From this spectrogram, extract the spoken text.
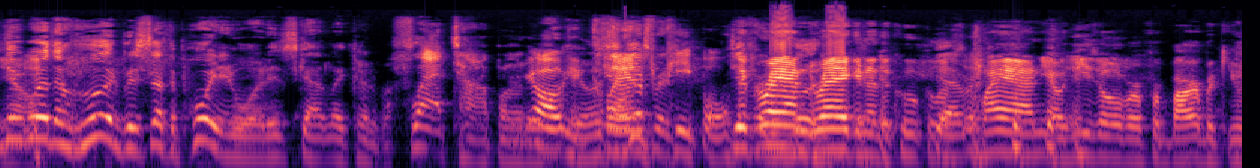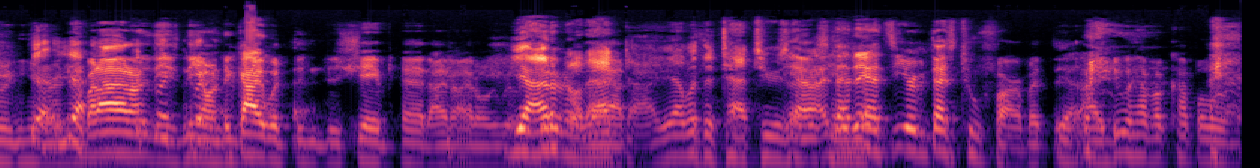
They, you they wear the hood, but it's not the pointed one. It's got like kind of a flat top on it. Oh, okay. you know, Klans different. people. the Grand hood. Dragon of the Ku Klux Yeah. Klan, you know, he's over for barbecuing here Yeah, and yeah. there. But I don't, But- these, you know, the guy with the, the shaved head, I don't, I don't really Yeah, I don't know that guy. Yeah, with the tattoos. on Yeah, his that, head. that's, you're, that's too far, but Yeah. I do have a couple of.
